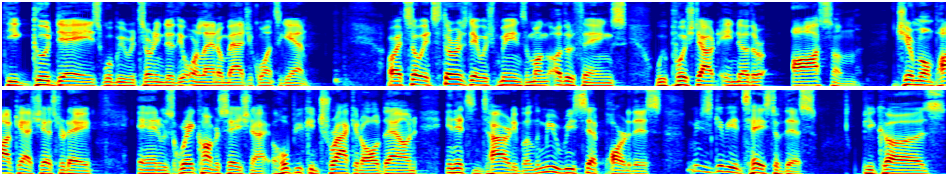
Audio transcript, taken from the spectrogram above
the good days will be returning to the Orlando Magic once again. All right, so it's Thursday, which means, among other things, we pushed out another awesome Jim Rome podcast yesterday, and it was a great conversation. I hope you can track it all down in its entirety. But let me reset part of this. Let me just give you a taste of this because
